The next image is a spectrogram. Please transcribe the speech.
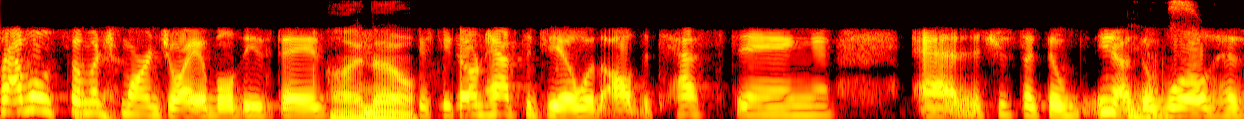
travel is so much more enjoyable these days I know. because you don't have to deal with all the testing, and it's just like the you know the world has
